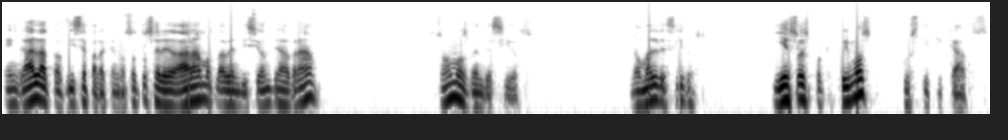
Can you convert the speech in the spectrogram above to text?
En Gálatas dice para que nosotros heredáramos la bendición de Abraham. Somos bendecidos, no maldecidos. Y eso es porque fuimos justificados.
